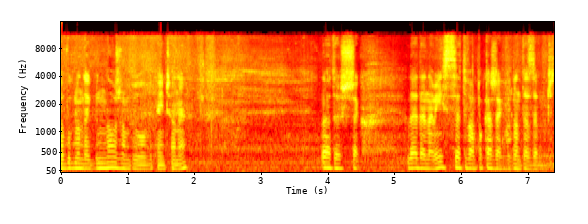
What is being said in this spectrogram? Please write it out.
To wygląda jakby nożem było wykańczane. No to już czego. Dojadę na miejsce, to wam pokażę jak wygląda z zewnątrz.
